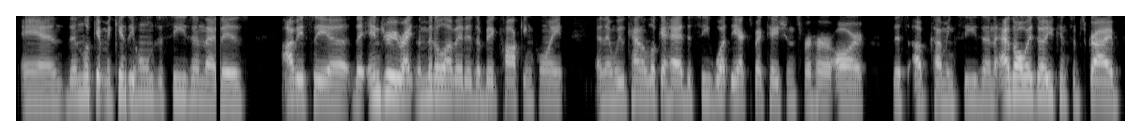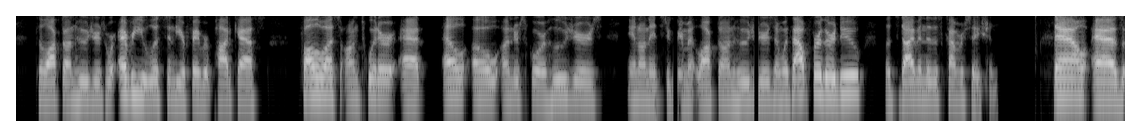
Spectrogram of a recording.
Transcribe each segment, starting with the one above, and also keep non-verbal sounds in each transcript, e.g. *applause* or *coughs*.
And then look at Mackenzie Holmes' season that is obviously uh, the injury right in the middle of it is a big talking point and then we kind of look ahead to see what the expectations for her are this upcoming season as always though you can subscribe to locked on hoosiers wherever you listen to your favorite podcasts follow us on twitter at lo underscore hoosiers and on instagram at locked on hoosiers and without further ado let's dive into this conversation now as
